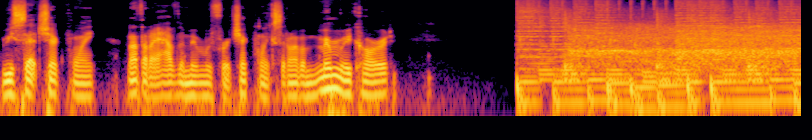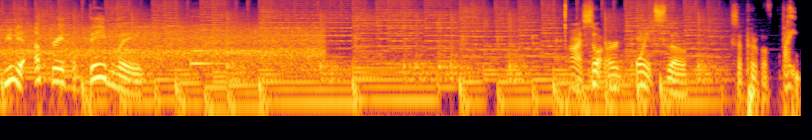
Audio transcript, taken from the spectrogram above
reset checkpoint. Not that I have the memory for a checkpoint, because I don't have a memory card. You need to upgrade the Beyblade. Oh, I still earned points though, because I put up a fight.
